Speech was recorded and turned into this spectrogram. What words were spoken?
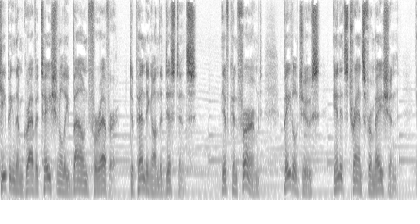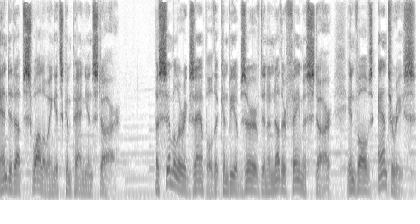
keeping them gravitationally bound forever, depending on the distance. If confirmed, Betelgeuse, in its transformation, ended up swallowing its companion star. A similar example that can be observed in another famous star involves Antares,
